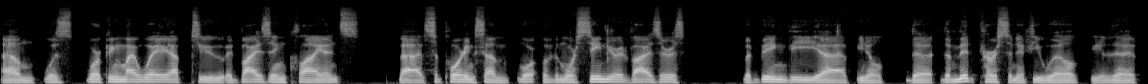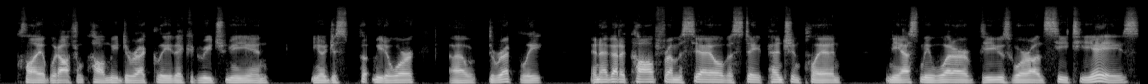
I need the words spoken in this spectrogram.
um, was working my way up to advising clients, uh, supporting some more of the more senior advisors, but being the uh, you know the the mid person, if you will. You know, the client would often call me directly. They could reach me and you know just put me to work uh, directly. And I got a call from a CIO of a state pension plan, and he asked me what our views were on CTAs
